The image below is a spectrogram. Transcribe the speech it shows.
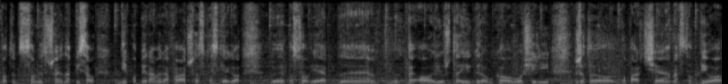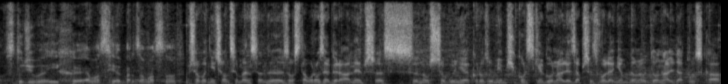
po tym co Sąd wczoraj napisał, nie popieramy Rafała Trzaskowskiego. Posłowie e, PO już tutaj gromko ogłosili, że to poparcie nastąpiło. Studzimy ich emocje bardzo mocno. Przewodniczący Mensen został rozegrany przez, no szczególnie jak rozumiem, Sikorskiego, no ale za przyzwoleniem Don- Donalda Tuska.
